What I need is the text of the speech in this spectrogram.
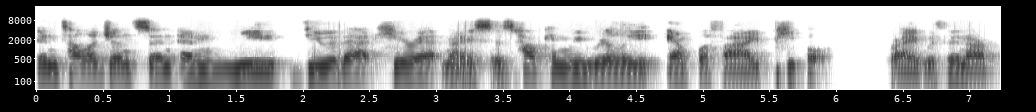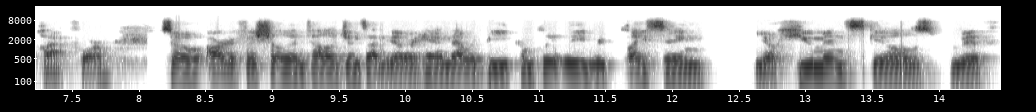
intelligence. And, and we view that here at NICE as how can we really amplify people, right, within our platform. So artificial intelligence, on the other hand, that would be completely replacing you know human skills with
